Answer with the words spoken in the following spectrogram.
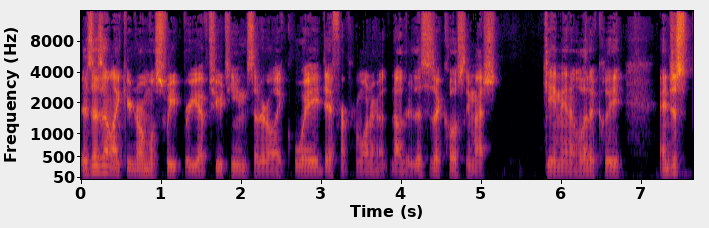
this isn't like your normal sweep where you have two teams that are like way different from one another. This is a closely matched game analytically. And just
